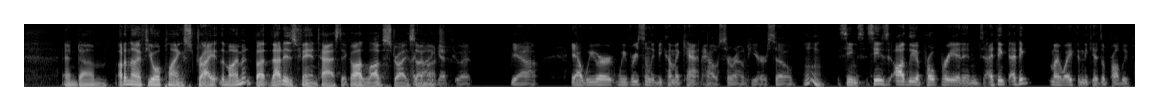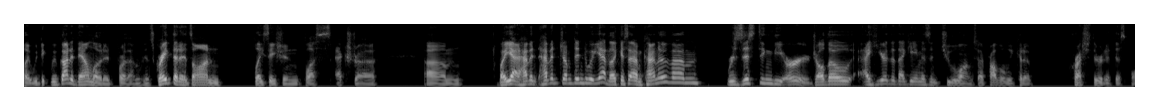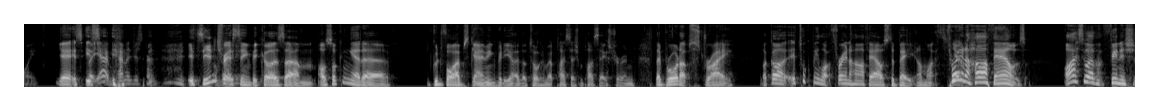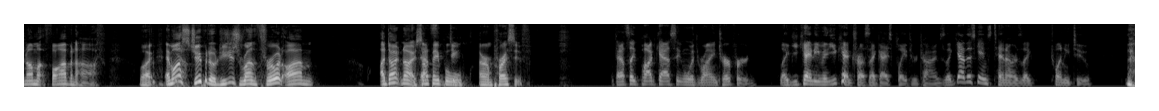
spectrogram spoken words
And um, I don't know if you're playing Stray at the moment, but that is fantastic. I love Stray so I gotta much. get to it. Yeah, yeah. We were we've recently become a cat house around here, so Mm. it seems seems oddly appropriate. And I think I think my wife and the kids will probably play. We we've got it downloaded for them. It's great that it's on PlayStation Plus Extra. Um, but yeah, I haven't haven't jumped into it yet. Like I said, I'm kind of um resisting the urge. Although I hear that that game isn't too long, so I probably could have crushed through it at this point. Yeah, it's, it's yeah, I'm kind of just kind of it's interesting because um, I was looking at a Good Vibes gaming video. They're talking about PlayStation Plus Extra, and they brought up Stray. Like, oh, it took me like three and a half hours to beat, and I'm like, three and a half hours. I still haven't finished, and I'm at five and a half. Like, am I stupid or do you just run through it? I'm. I don't know. Some That's- people dude. are impressive. That's like podcasting with Ryan Turford. Like you can't even you can't trust that guy's playthrough times. Like, yeah, this game's 10 hours, like 22.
